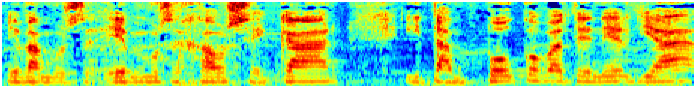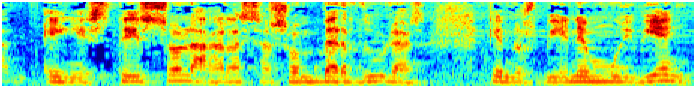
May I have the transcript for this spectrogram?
hemos, hemos dejado secar y tampoco va a tener ya en exceso la grasa. Son verduras que nos vienen muy bien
